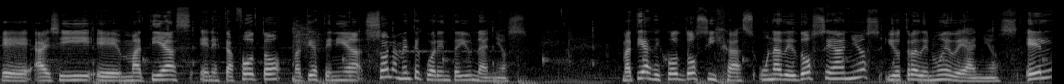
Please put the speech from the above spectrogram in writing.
Eh, allí eh, Matías en esta foto, Matías tenía solamente 41 años. Matías dejó dos hijas, una de 12 años y otra de 9 años. Él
